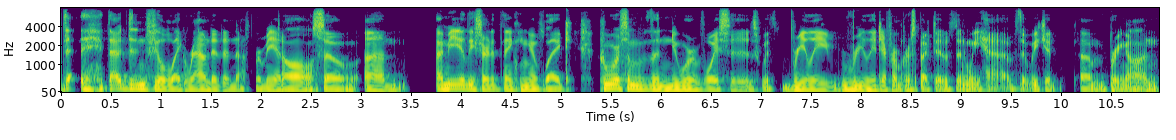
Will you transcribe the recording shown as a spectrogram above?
Th- that didn't feel like rounded enough for me at all. So um, immediately started thinking of like who are some of the newer voices with really really different perspectives than we have that we could um, bring on,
